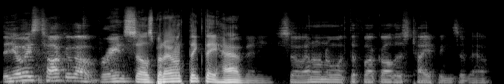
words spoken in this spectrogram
they always talk about brain cells, but I don't think they have any. So I don't know what the fuck all this typing's about.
